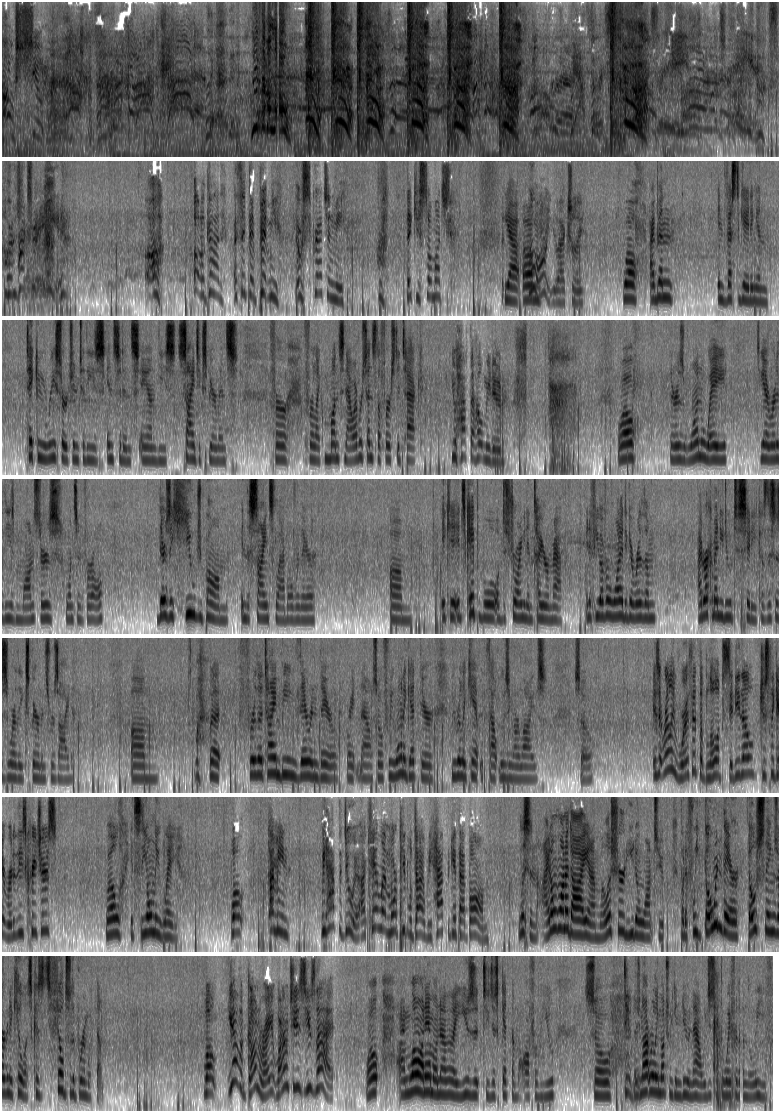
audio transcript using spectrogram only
Oh shoot. Leave them alone! Retreat! Oh, oh god, I think they bit me. They were scratching me. Thank you so much. Yeah, Who um, are you actually? well, I've been investigating and taking research into these incidents and these science experiments for for like months now, ever since the first attack. You have to help me, dude. Well, there is one way to get rid of these monsters once and for all. There's a huge bomb in the science lab over there. Um, it ca- it's capable of destroying an entire map. And if you ever wanted to get rid of them, I'd recommend you do it to city because this is where the experiments reside. Um, but for the time being, there and there right now. So if we want to get there, we really can't without losing our lives. So Is it really worth it to blow up city though, just to get rid of these creatures? Well, it's the only way. Well, I mean, we have to do it. I can't let more people die. We have to get that bomb. Listen, I don't want to die, and I'm well assured you don't want to. But if we go in there, those things are going to kill us because it's filled to the brim with them. Well, you have a gun, right? Why don't you just use that? Well, I'm low on ammo now that I use it to just get them off of you. So, Damn there's it. not really much we can do now. We just have to wait for them to leave.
